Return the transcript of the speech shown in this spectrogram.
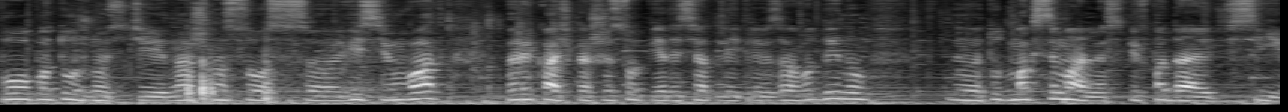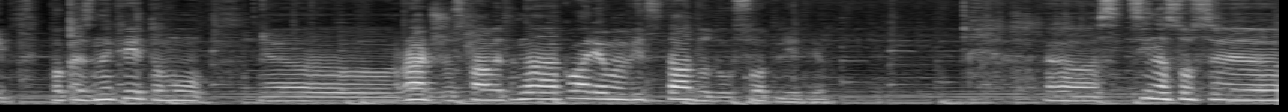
По потужності наш насос е, 8 Вт, перекачка 650 літрів за годину. Е, Тут максимально співпадають всі показники, тому е, раджу ставити на акваріуми від 100 до 200 літрів. Е, Ці насоси е,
